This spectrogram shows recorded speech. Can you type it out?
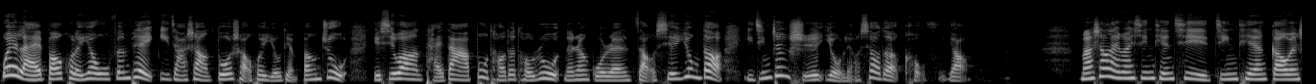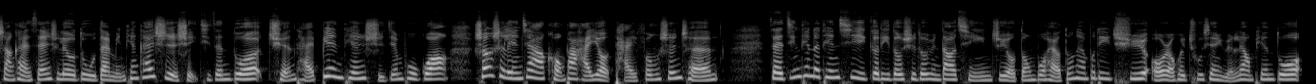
未来包括了药物分配溢价上多少会有点帮助。也希望台大布桃的投入能让国人早些用到已经证实有疗效的口服药。马上来关心天气，今天高温上看三十六度，但明天开始水汽增多，全台变天时间曝光，双十连假恐怕还有台风生成。在今天的天气，各地都是多云到晴，只有东部还有东南部地区偶尔会出现云量偏多，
